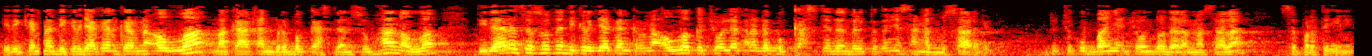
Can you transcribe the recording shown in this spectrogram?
Jadi karena dikerjakan karena Allah, maka akan berbekas dan subhanallah, tidak ada sesuatu yang dikerjakan karena Allah kecuali akan ada bekasnya dan rentetannya sangat besar gitu. Itu cukup banyak contoh dalam masalah seperti ini.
